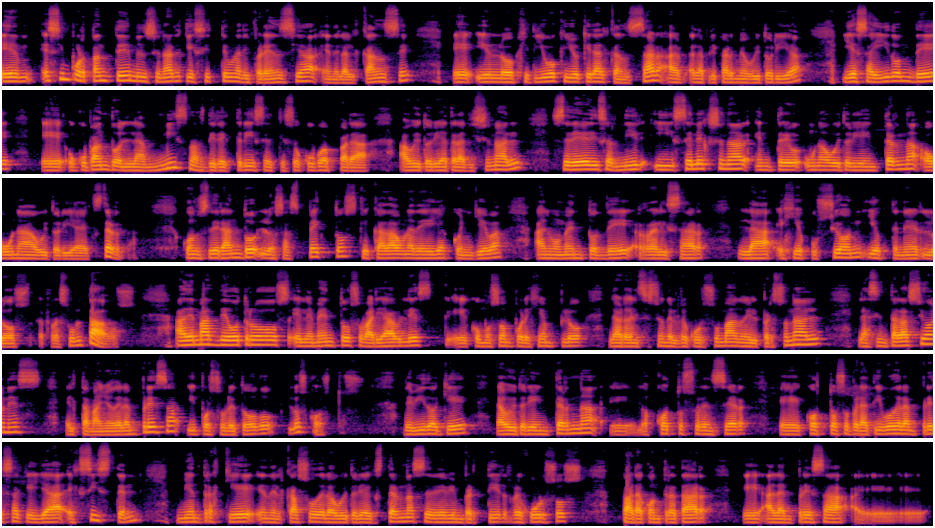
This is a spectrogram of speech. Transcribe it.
Em, es importante mencionar que existe una diferencia en el alcance eh, y en los objetivos que yo quiera alcanzar al, aplicar mi auditoría y es ahí donde eh, ocupando las mismas directrices que se ocupa para auditoría tradicional, se debe discernir y seleccionar entre una auditoría interna o una auditoría externa considerando los aspectos que cada una de ellas conlleva al momento de realizar la ejecución y obtener los resultados. Además de otros elementos o variables eh, como son, por ejemplo, la organización del recurso humano y el personal, las instalaciones, el tamaño de la empresa y por sobre todo los costos debido a que la auditoría interna, eh, los costos suelen ser eh, costos operativos de la empresa que ya existen, mientras que en el caso de la auditoría externa se debe invertir recursos para contratar eh, a la empresa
